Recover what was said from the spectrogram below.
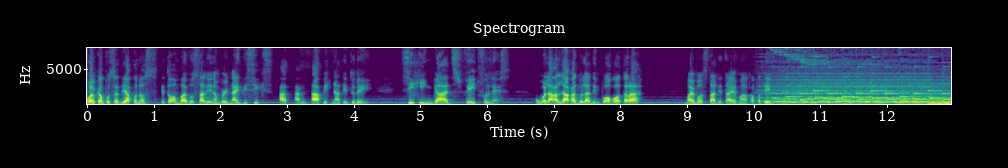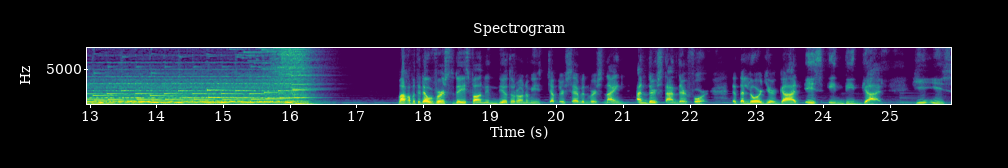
Welcome po sa Diakonos. Ito ang Bible Study number 96 at ang topic natin today, Seeking God's Faithfulness. Kung wala kang lakad, wala din po ako. Tara, Bible Study tayo mga kapatid. Mga kapatid, our verse today is found in Deuteronomy chapter 7 verse 9. Understand therefore that the Lord your God is indeed God. He is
